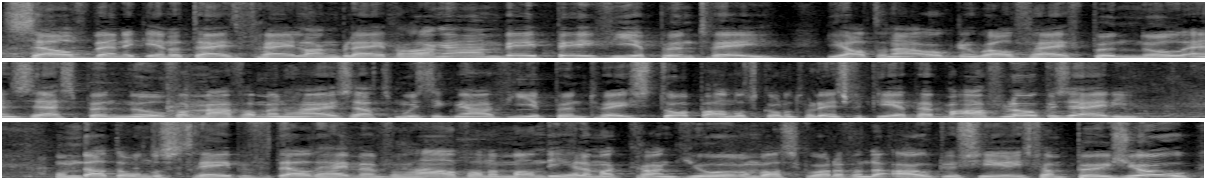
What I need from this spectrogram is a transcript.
Zelf ben ik in de tijd vrij lang blijven hangen aan WP 4.2. Je had daarna ook nog wel 5.0 en 6.0. Van, maar van mijn huisarts moest ik na 4.2 stoppen. Anders kon het wel eens verkeerd met me aflopen, zei hij. Om dat te onderstrepen vertelde hij een verhaal van een man die helemaal krankjoren was geworden van de autoseries van Peugeot.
